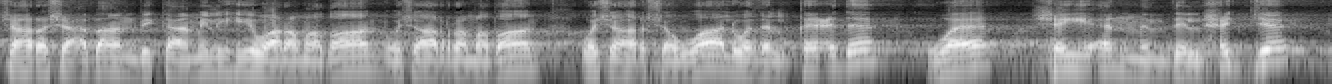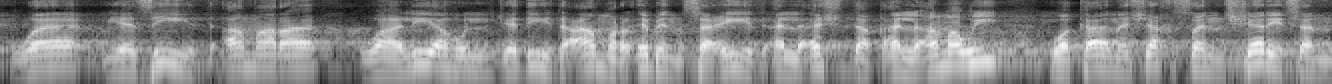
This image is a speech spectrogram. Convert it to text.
شهر شعبان بكامله ورمضان وشهر رمضان وشهر شوال وذا القعدة وشيئا من ذي الحجة ويزيد أمر واليه الجديد عمرو ابن سعيد الأشدق الأموي وكان شخصا شرسا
